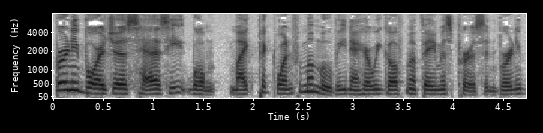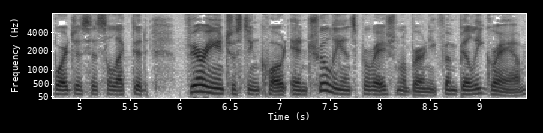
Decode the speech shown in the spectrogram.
Bernie Borges has he well, Mike picked one from a movie. Now here we go from a famous person. Bernie Borges has selected very interesting quote and truly inspirational Bernie from Billy Graham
